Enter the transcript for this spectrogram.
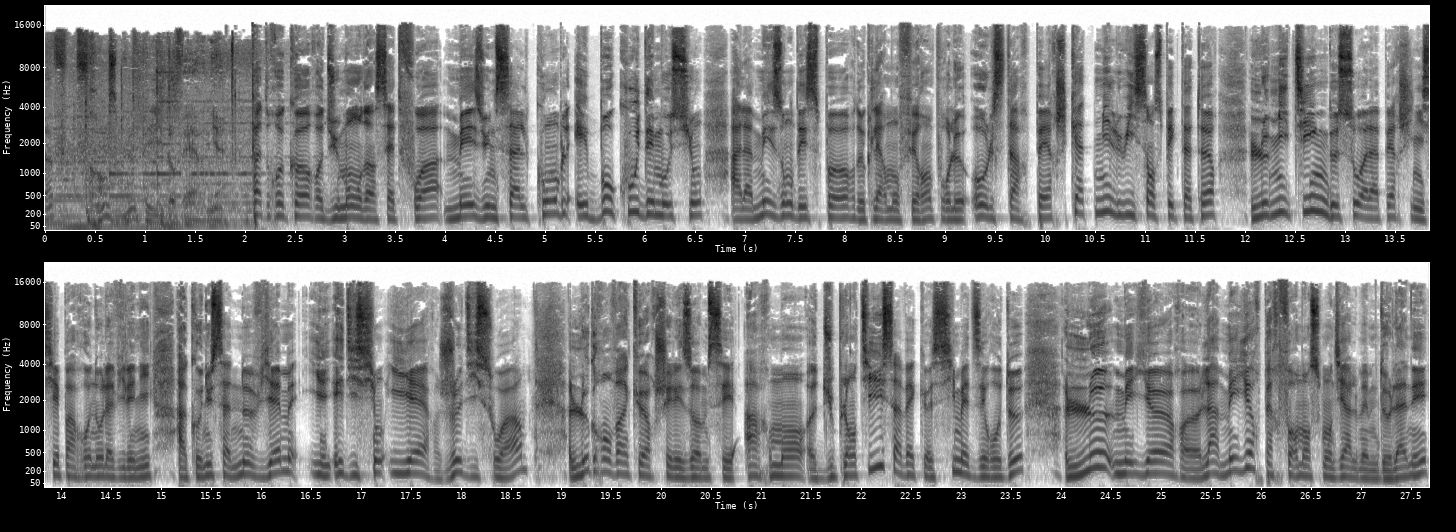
9 Pas de record du monde hein, cette fois, mais une salle comble et beaucoup d'émotions à la Maison des Sports de Clermont-Ferrand pour le All-Star Perche. 4800 spectateurs. Le meeting de saut à la perche initié par Renaud Lavillenie a connu sa neuvième édition hier, jeudi soir. Le grand vainqueur chez les hommes, c'est Armand Duplantis avec 6 m 02. Le meilleur, euh, la meilleure performance mondiale même de l'année.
